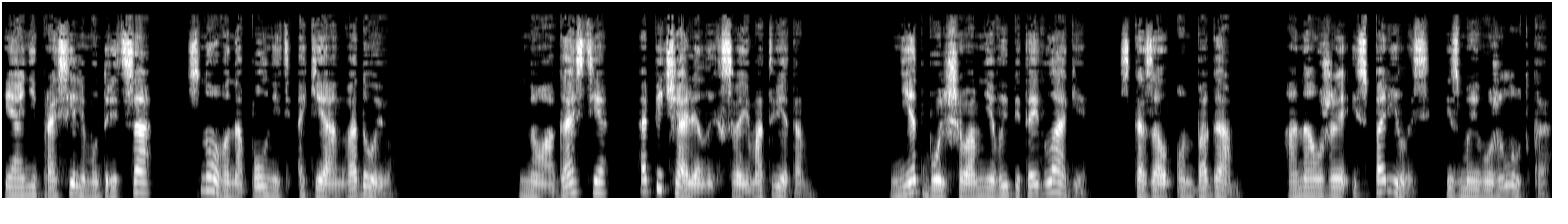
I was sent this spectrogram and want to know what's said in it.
И они просили мудреца снова наполнить океан водою. Но Агастия опечалил их своим ответом. «Нет больше во мне выпитой влаги», — сказал он богам. «Она уже испарилась из моего желудка.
